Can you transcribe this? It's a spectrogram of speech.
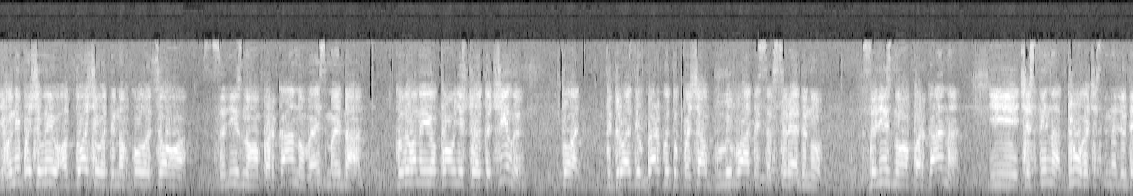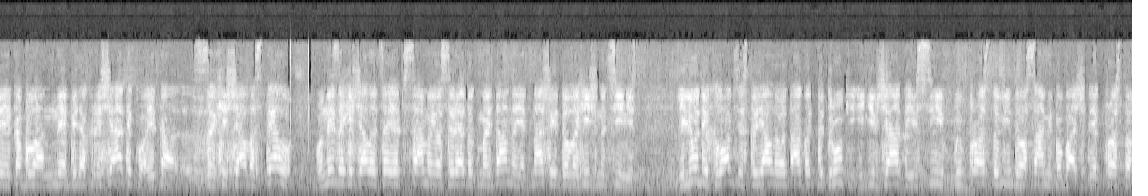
І вони почали оточувати навколо цього залізного паркану весь Майдан. Коли вони його повністю оточили, то підрозділ Беркуту почав вливатися всередину залізного паркана, і частина, друга частина людей, яка була не біля Хрещатику, а яка захищала стелу, вони захищали це як самий осередок Майдану, як нашу ідеологічну цінність. І люди, хлопці, стояли отак от під руки, і дівчата, і всі, ви просто відео самі побачите, як просто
